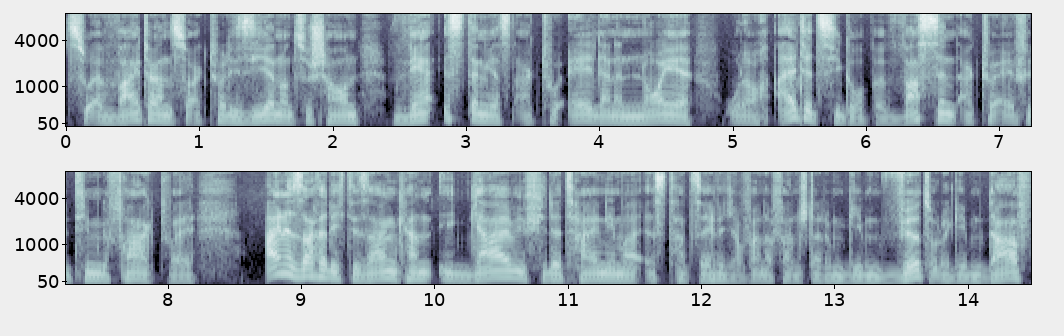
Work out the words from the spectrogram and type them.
zu erweitern, zu aktualisieren und zu schauen, wer ist denn jetzt aktuell deine neue oder auch alte Zielgruppe? Was sind aktuell für Team gefragt? Weil eine Sache, die ich dir sagen kann, egal wie viele Teilnehmer es tatsächlich auf einer Veranstaltung geben wird oder geben darf,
